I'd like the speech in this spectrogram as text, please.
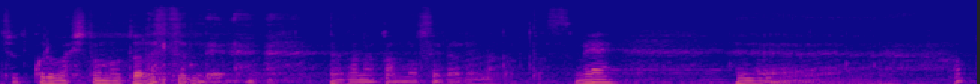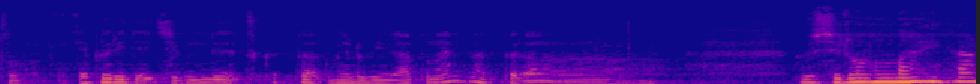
ちょっとこれは人の歌だったんでなかなか載せられなかったですね、えー、あとエブリで自分で作ったメロディーがあと何があったかな。後ろ前から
